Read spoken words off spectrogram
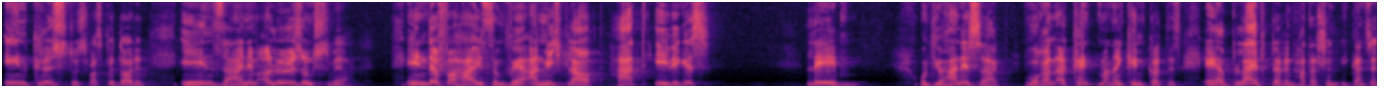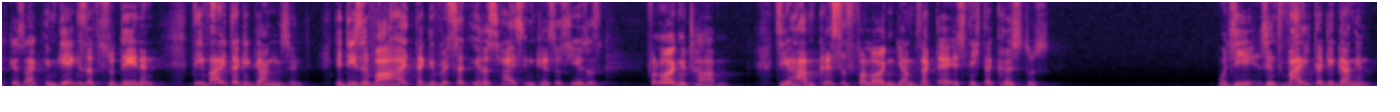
in Christus. Was bedeutet? In seinem Erlösungswerk, in der Verheißung. Wer an mich glaubt, hat ewiges Leben. Und Johannes sagt, woran erkennt man ein Kind Gottes? Er bleibt darin, hat er schon die ganze Zeit gesagt. Im Gegensatz zu denen, die weitergegangen sind, die diese Wahrheit der Gewissheit ihres Heils in Christus Jesus verleugnet haben. Sie haben Christus verleugnet. Die haben gesagt, er ist nicht der Christus. Und sie sind weitergegangen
